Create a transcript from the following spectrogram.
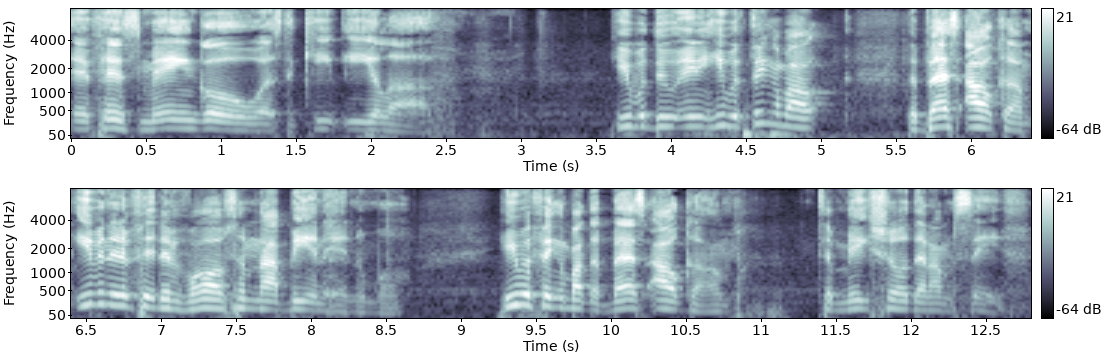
if his main goal was to keep E alive. He would do any. He would think about the best outcome, even if it involves him not being here no more. He would think about the best outcome to make sure that I'm safe,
